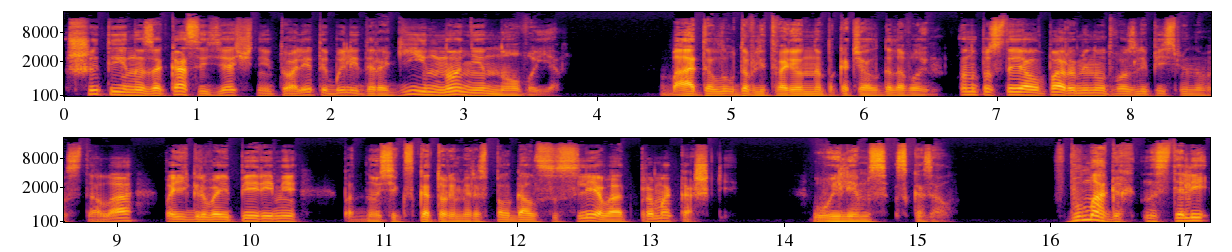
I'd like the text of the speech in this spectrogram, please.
Шитые на заказ изящные туалеты были дорогие, но не новые. Баттл удовлетворенно покачал головой. Он постоял пару минут возле письменного стола, поигрывая перьями, подносик с которыми располагался слева от промокашки. Уильямс сказал. «В бумагах на столе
